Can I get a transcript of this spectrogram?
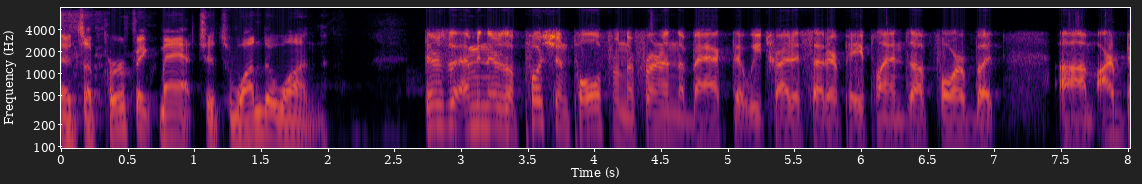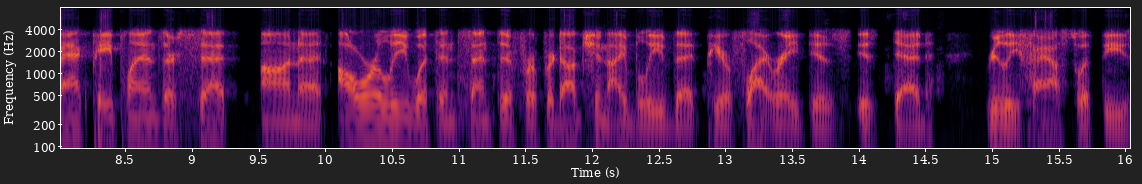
It's a perfect match. It's one to one. There's, a, I mean, there's a push and pull from the front and the back that we try to set our pay plans up for, but um, our back pay plans are set on an hourly with incentive for production. I believe that pure flat rate is is dead really fast with these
